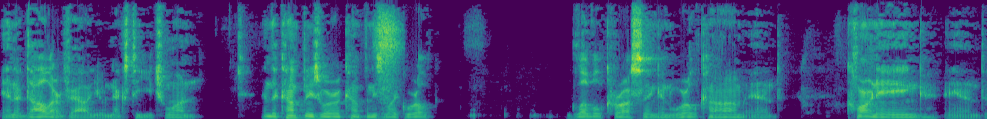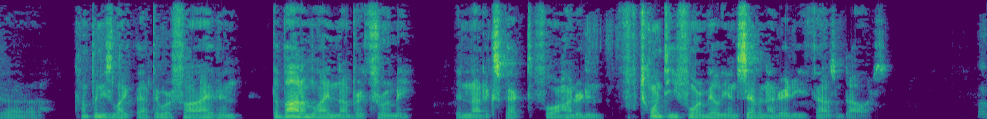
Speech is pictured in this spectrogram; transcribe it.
and a dollar value next to each one. And the companies were companies like World Global Crossing and WorldCom and Corning and uh, companies like that. There were five, and the bottom line number threw me. Did not expect four hundred and twenty-four million seven hundred eighty thousand dollars. Hmm.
